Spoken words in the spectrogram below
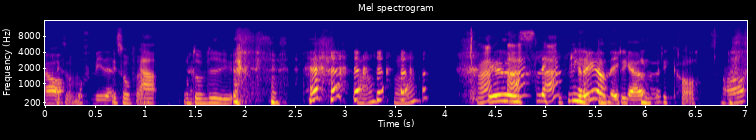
ja, liksom, och så vidare. I så fall. Ja. Och då blir det ju ja, ja. Det är en Ah, ah, mer släktkrönika. intri- intrikat. Ja.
